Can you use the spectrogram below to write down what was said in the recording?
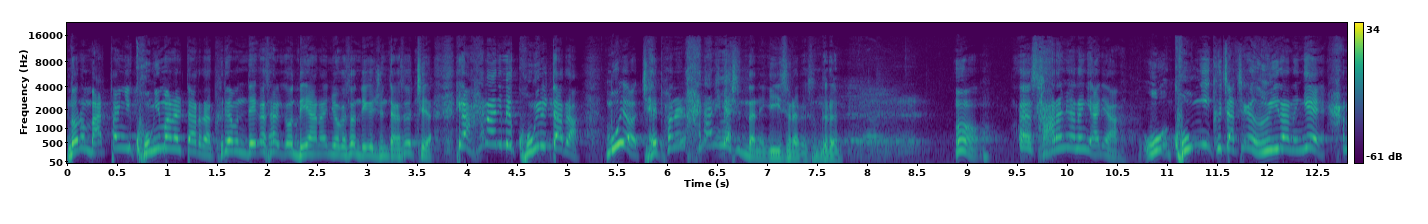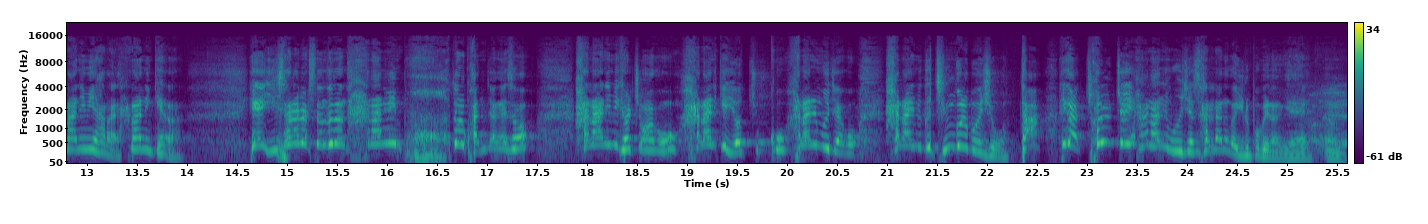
너는 마땅히 공의만을 따르라. 그러면 내가 살고 내 하나님 여기서 내게 준 땅에서 지라. 그러니까 하나님의 공의를 따라. 뭐야? 재판을 하나님이 하신다는 게 이스라엘 백성들은. 어. 사람이 하는 게 아니야. 오, 공의 그 자체가 의라는 게 하나님이 하나, 하나님께 하나. 그러니까 이스라엘 백성들은 하나님이 모든 관장해서 하나님이 결정하고 하나님께 여쭙고 하나님 의지하고 하나님이 그 증거를 보여주고 다 그러니까 철저히 하나님 의지해서 살라는 거야 율법이라는 게. 음.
